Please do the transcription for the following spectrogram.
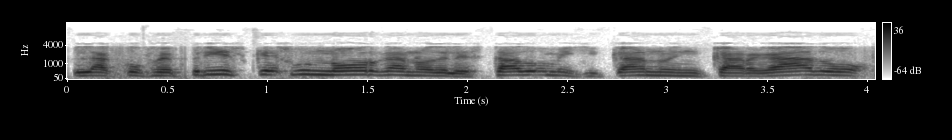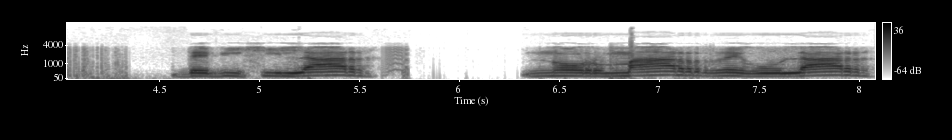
La COFEPRIS, que es un órgano del Estado mexicano encargado de vigilar normar, regular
